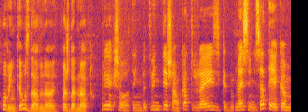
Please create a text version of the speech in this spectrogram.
Ko viņa tev uzdāvināja? Pašdarbinātu. Priekšautiņi, bet viņi tiešām katru reizi, kad mēs viņu satiekam,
